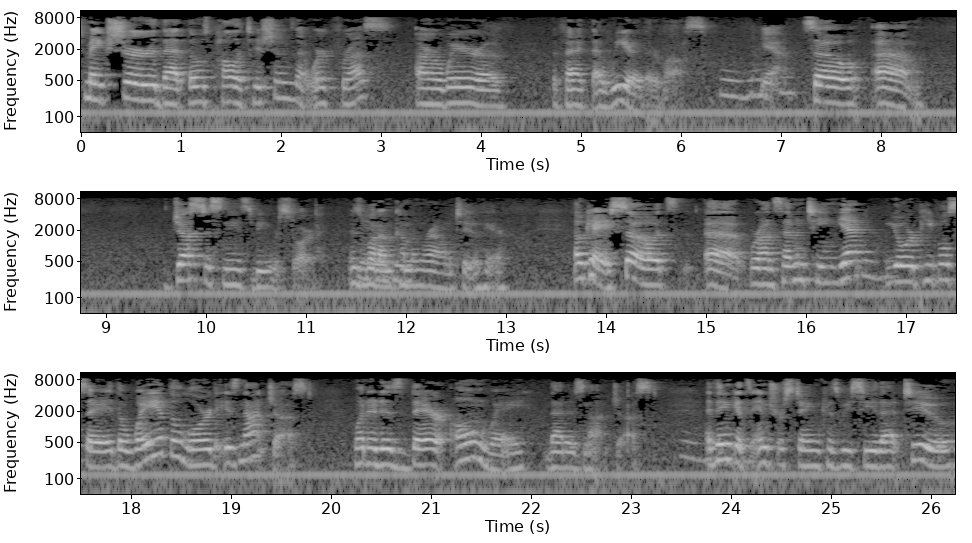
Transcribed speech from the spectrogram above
to make sure that those politicians that work for us are aware of the fact that we are their boss. Yeah. So, um, justice needs to be restored, is what I'm coming around to here. Okay, so it's uh, we're on 17. Yet mm-hmm. your people say the way of the Lord is not just, when it is their own way that is not just. Mm-hmm. I think it's interesting because we see that too,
